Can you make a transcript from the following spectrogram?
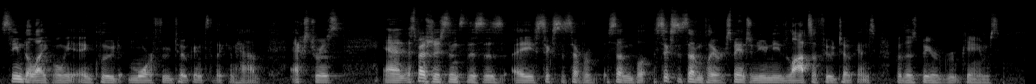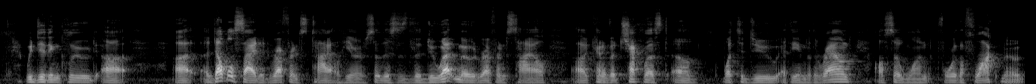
seem to like when we include more food tokens so they can have extras. And especially since this is a six to seven, seven six to seven player expansion, you need lots of food tokens for those bigger group games. We did include uh, uh, a double-sided reference tile here. So this is the duet mode reference tile, uh, kind of a checklist of what to do at the end of the round. Also one for the flock mode.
